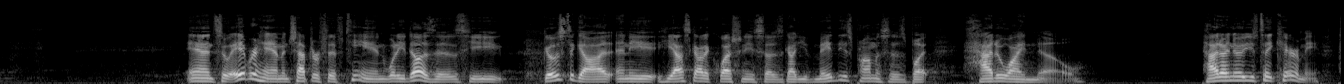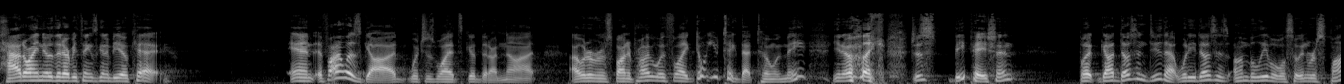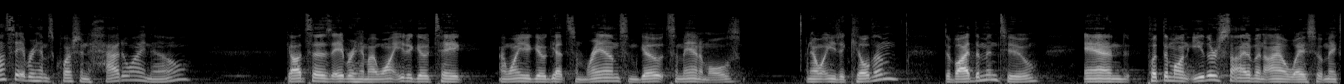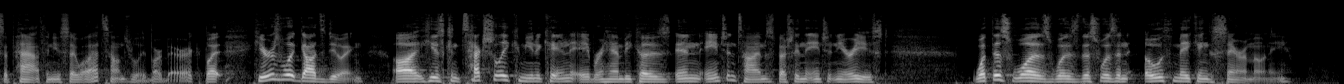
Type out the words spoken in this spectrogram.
And so Abraham in chapter 15, what he does is he goes to God and he, he asks God a question. He says, God, you've made these promises, but how do I know? How do I know you take care of me? How do I know that everything's going to be okay? And if I was God, which is why it's good that I'm not, I would have responded probably with like, don't you take that tone with me. You know, like, just be patient. But God doesn't do that. What he does is unbelievable. So in response to Abraham's question, how do I know? God says, Abraham, I want you to go take, I want you to go get some rams, some goats, some animals, and I want you to kill them, divide them in two, and put them on either side of an aisleway so it makes a path. And you say, well, that sounds really barbaric. But here's what God's doing. Uh, he is contextually communicating to Abraham because in ancient times, especially in the ancient Near East, what this was was this was an oath making ceremony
